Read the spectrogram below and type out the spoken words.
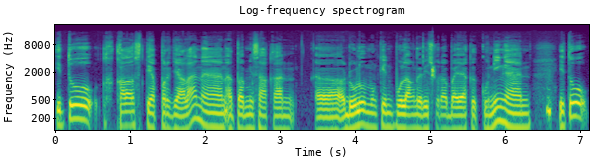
Itu kalau setiap perjalanan atau misalkan eh, dulu mungkin pulang dari Surabaya ke Kuningan, itu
